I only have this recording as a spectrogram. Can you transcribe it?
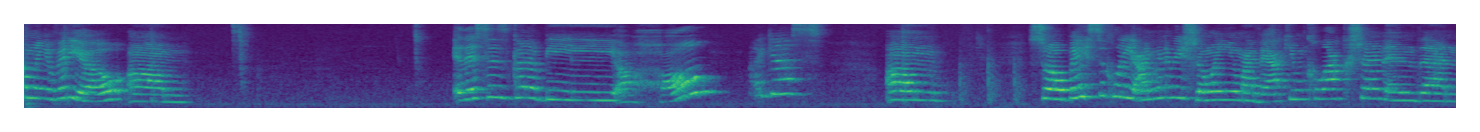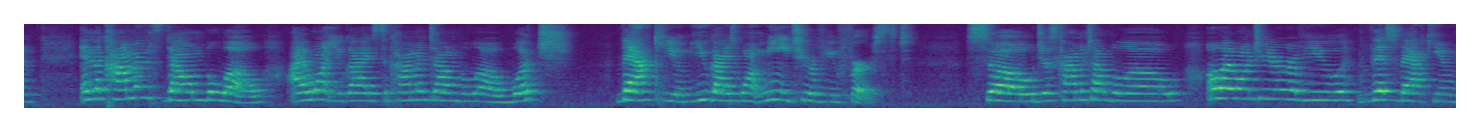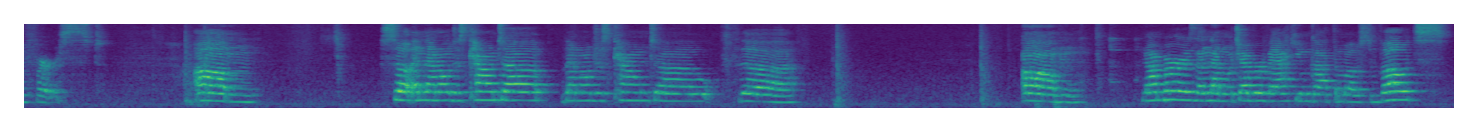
filming a video. Um, this is gonna be a haul, I guess. Um, so basically, I'm gonna be showing you my vacuum collection, and then in the comments down below, I want you guys to comment down below which vacuum you guys want me to review first. So just comment down below, oh, I want you to review this vacuum first. Um, so, and then I'll just count out, then I'll just count out the um, numbers, and then whichever vacuum got the most votes,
